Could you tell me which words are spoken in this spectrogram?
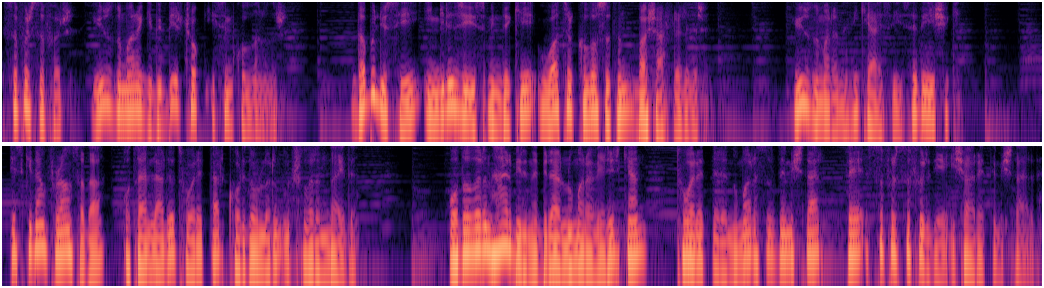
00, 100 numara gibi birçok isim kullanılır. WC İngilizce ismindeki Water Closet'ın baş harfleridir. 100 numaranın hikayesi ise değişik. Eskiden Fransa'da otellerde tuvaletler koridorların uçlarındaydı. Odaların her birine birer numara verirken tuvaletlere numarasız demişler ve 00 diye işaretlemişlerdi.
